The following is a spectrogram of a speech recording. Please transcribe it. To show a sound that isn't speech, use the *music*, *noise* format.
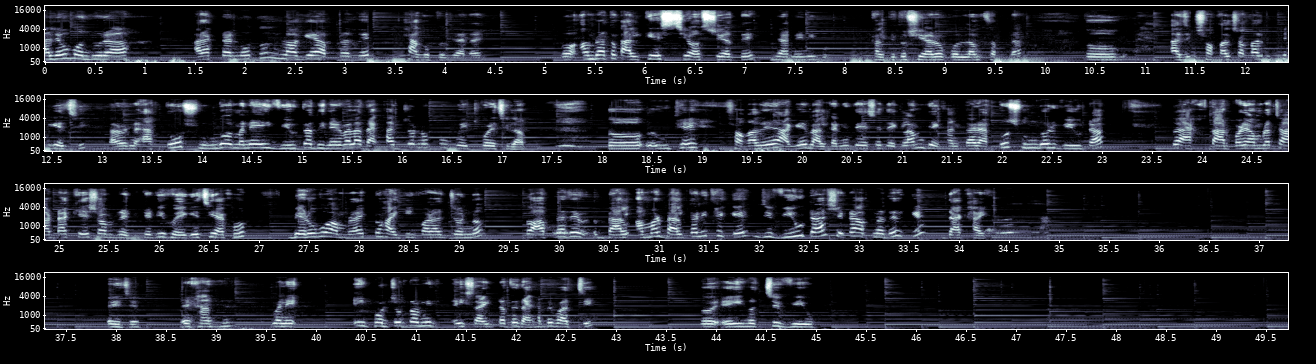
Hello বন্ধুরা আর একটা নতুন ব্লগে আপনাদের স্বাগত জানাই। তো আমরা তো কালকে এসেছি অস্ট্রিয়াতে, জানেনি, কালকে তো শেয়ারও করলাম সবটা। তো আজ সকাল সকাল উঠে গেছি, কারণ এত সুন্দর মানে এই ভিউটা দিনের বেলা দেখার জন্য খুব ওয়েট করেছিলাম। তো উঠে সকালে আগে ব্যালকানিতে এসে দেখলাম যে এখানকার এত সুন্দর ভিউটা তো তারপরে আমরা চাটা খেয়ে সব রেডি টেডি হয়ে গেছি এখন। বেরোবো আমরা একটু হাইকিং করার জন্য। তো আপনাদের আমার ব্যালকানি থেকে যে ভিউটা সেটা আপনাদেরকে দেখাই। এই যে, এখানে মানে এই পর্যন্ত আমি এই সাইডটাতে দেখাতে পাচ্ছি তো এই হচ্ছে ভিউ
